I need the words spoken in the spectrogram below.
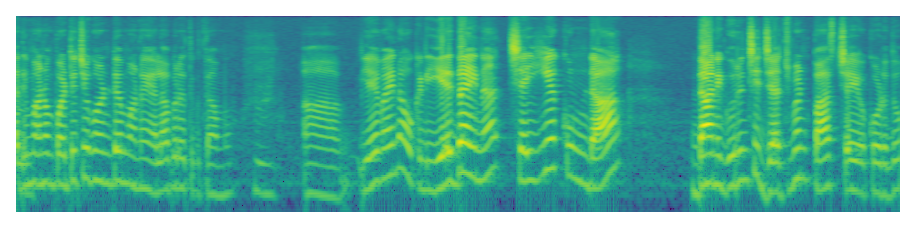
అది మనం పట్టించుకుంటే మనం ఎలా బ్రతుకుతాము ఏవైనా ఒకటి ఏదైనా చెయ్యకుండా దాని గురించి జడ్జ్మెంట్ పాస్ చేయకూడదు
